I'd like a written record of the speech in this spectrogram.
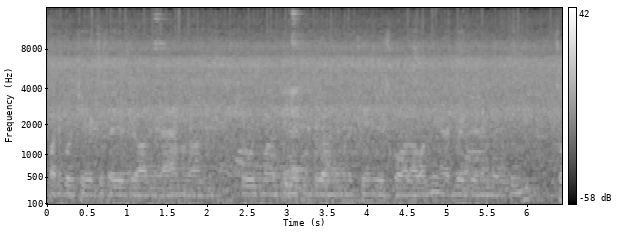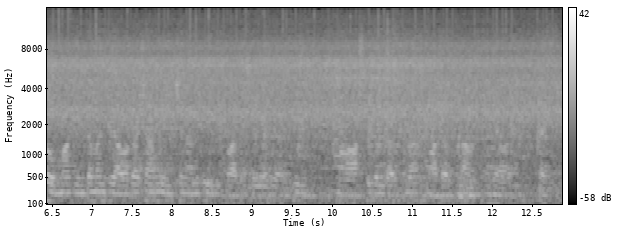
పనికొచ్చే ఎక్సర్సైజెస్ కానీ వ్యాయామం కానీ రోజు మనం తినే ఫుడ్ కానీ ఏమైనా చేంజ్ చేసుకోవాలి? అవన్నీ అడ్వైజ్ చేయడం జరుగుతుంది. సో మాకు ఇంత మంచి అవకాశాన్ని ఇచ్చినందుకు ఈ పాఠశాల గారికి మా హాస్పిటల్ తరఫున మా తరఫున ధన్యవాదాలు. Thank you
